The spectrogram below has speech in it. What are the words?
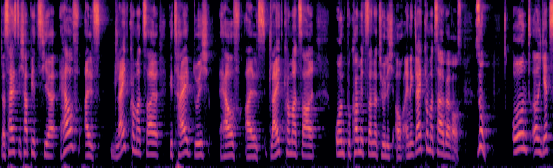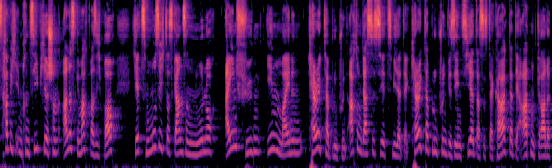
Das heißt, ich habe jetzt hier Health als Gleitkommazahl geteilt durch Health als Gleitkommazahl und bekomme jetzt dann natürlich auch eine Gleitkommazahl bei raus. So, und äh, jetzt habe ich im Prinzip hier schon alles gemacht, was ich brauche. Jetzt muss ich das Ganze nur noch einfügen in meinen Character Blueprint. Achtung, das ist jetzt wieder der Character Blueprint. Wir sehen es hier, das ist der Charakter, der atmet gerade.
